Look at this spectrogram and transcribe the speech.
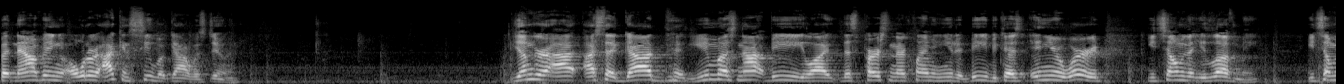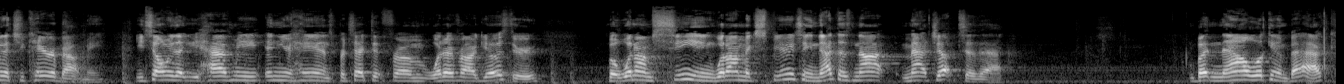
but now being older, I can see what God was doing. Younger, I, I said, God, you must not be like this person they're claiming you to be because in your word, you tell me that you love me. You tell me that you care about me. You tell me that you have me in your hands, protected from whatever I go through. But what I'm seeing, what I'm experiencing, that does not match up to that. But now looking back,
